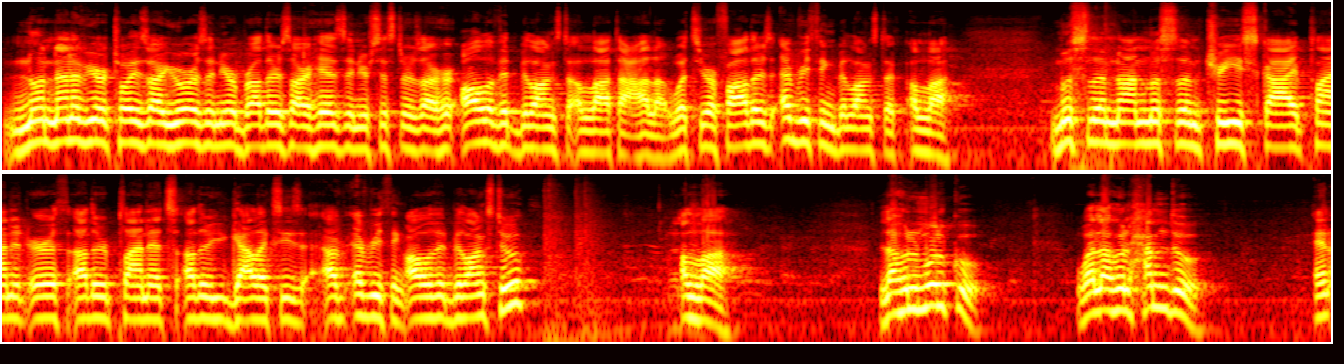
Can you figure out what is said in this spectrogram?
No, none of your toys are yours, and your brothers are His, and your sisters are her. All of it belongs to Allah Ta'ala. What's your father's? Everything belongs to Allah. Muslim, non Muslim, tree, sky, planet Earth, other planets, other galaxies, everything, all of it belongs to Allah. Lahul mulku, wa lahul hamdu. And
